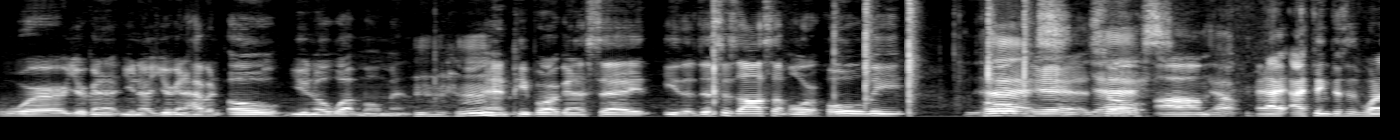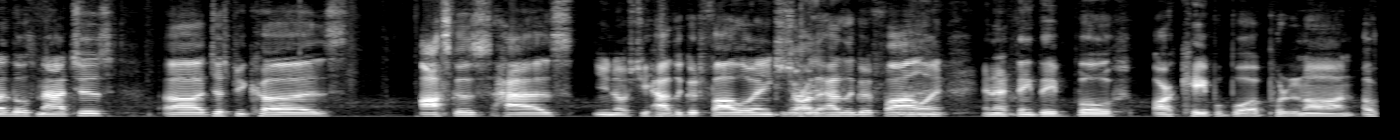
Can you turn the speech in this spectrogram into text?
where you're gonna, you know, you're gonna have an oh, you know what moment, Mhm. and people are gonna say either this is awesome or holy Yes, yeah. yes, So, um, yep. and I, I think this is one of those matches, uh, just because Asuka's has, you know, she has a good following. Charlotte Right. has a good following, and I think they both are capable of putting on a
